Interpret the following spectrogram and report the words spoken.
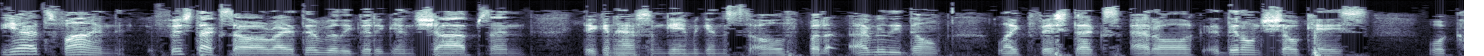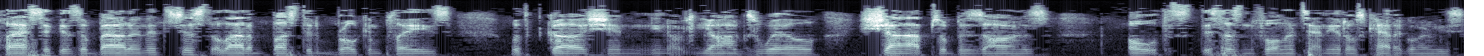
Yeah, it's fine. Fish decks are alright. They're really good against shops and they can have some game against Oath, but I really don't like fish decks at all. They don't showcase what Classic is about and it's just a lot of busted, broken plays with Gush and, you know, Yogg's Will, shops or bazaars, Oaths. This doesn't fall into any of those categories.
